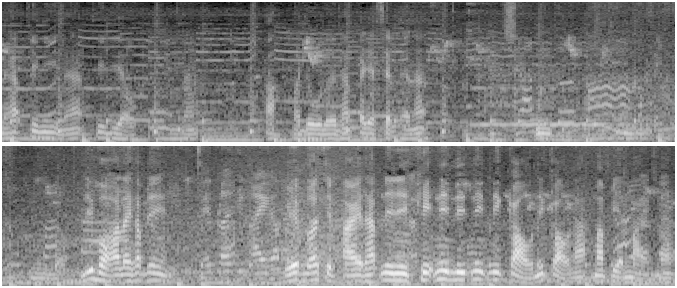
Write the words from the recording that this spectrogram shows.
นะครับที่นี่นะฮะที่เดียวนะอะมาดูเลยนะครับใกล้จะเสร็จแล้วนะ นี่บอกนี่บอกอะไรครับนี่ เว็บร้อยสิบไอครับ เวฟร้อยสิบไอครับนี่นี่คินี่นี่นี่นี่เก่านี่เก่านะมาเปลี่ยนใหม่นะ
